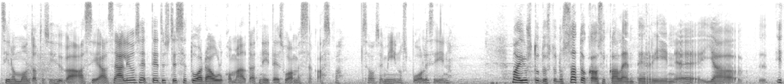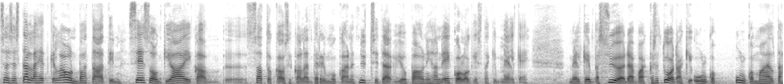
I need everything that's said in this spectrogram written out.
siinä on monta tosi hyvää asiaa. Sääli on se, että tietysti se tuodaan ulkomailta, että niitä ei Suomessa kasva, se on se miinuspuoli siinä. Mä oon just tutustunut satokausikalenteriin eh, ja itse asiassa tällä hetkellä on bataatin sesonkin aika eh, satokausikalenterin mukaan, että nyt sitä jopa on ihan ekologistakin melkein, melkeinpä syödä, vaikka se tuodaankin ulko, ulkomailta.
